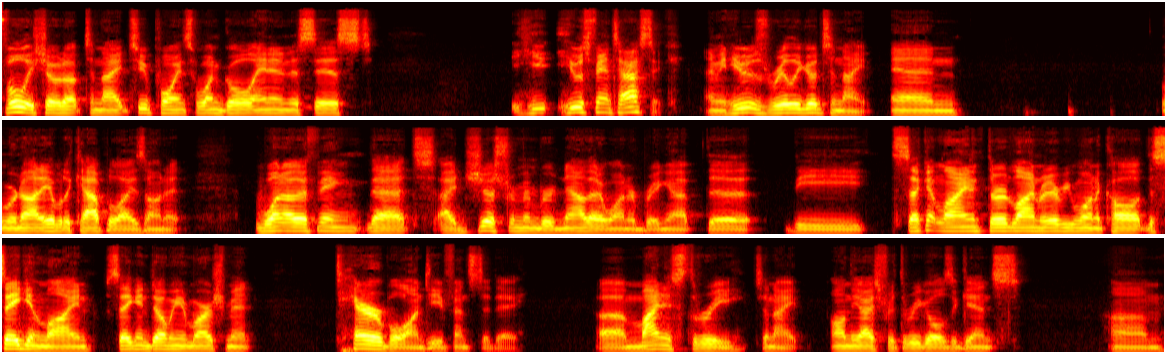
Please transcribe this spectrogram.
fully showed up tonight. Two points, one goal, and an assist. He he was fantastic. I mean, he was really good tonight, and we're not able to capitalize on it. One other thing that I just remembered now that I want to bring up the the second line, third line, whatever you want to call it, the Seguin line, Seguin, Domi, and Marchment, terrible on defense today. Uh, minus three tonight on the ice for three goals against. Um,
